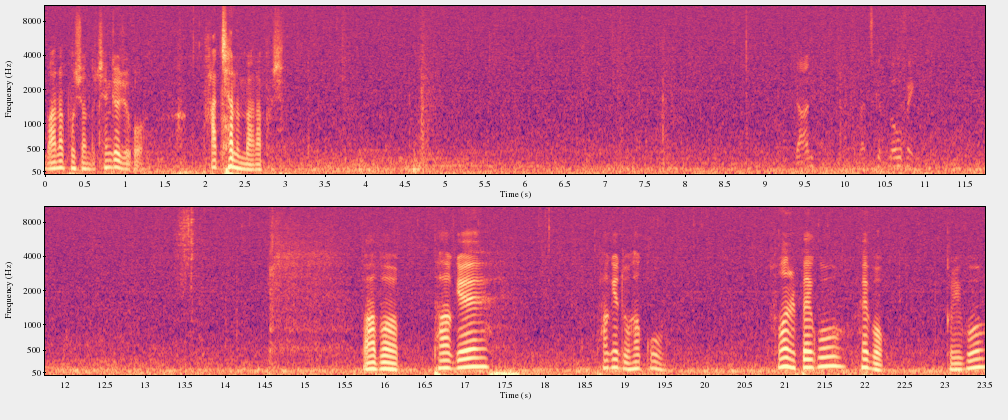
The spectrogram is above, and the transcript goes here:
mana potion도 챙겨주고 하찮은 mana potion 마법 파괴 파괴도 하고 소환을 빼고 회복. 그리고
